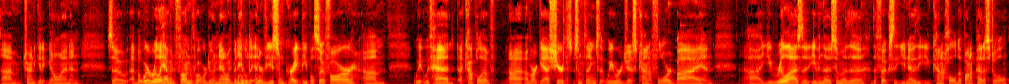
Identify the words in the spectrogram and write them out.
um, trying to get it going. And so, uh, but we're really having fun with what we're doing now. We've been able to interview some great people so far. Um, we, we've had a couple of uh, of our guests share some things that we were just kind of floored by, and uh, you realize that even though some of the the folks that you know that you kind of hold up on a pedestal,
